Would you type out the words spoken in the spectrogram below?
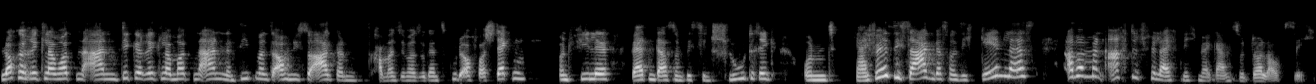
lockere Klamotten an, dickere Klamotten an, dann sieht man es auch nicht so arg, dann kann man es immer so ganz gut auch verstecken. Und viele werden da so ein bisschen schludrig und ja, ich will jetzt nicht sagen, dass man sich gehen lässt, aber man achtet vielleicht nicht mehr ganz so doll auf sich.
